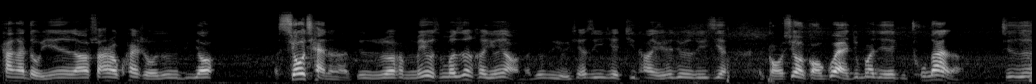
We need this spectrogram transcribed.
看看抖音，然后刷刷快手，都是比较消遣的，就是说没有什么任何营养的，就是有一些是一些鸡汤，有些就是一些搞笑搞怪，就把这些给冲淡了。其实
